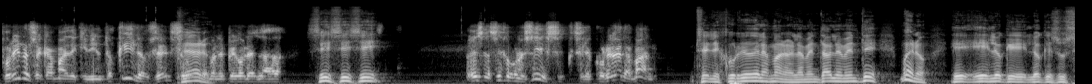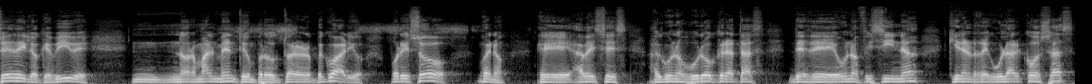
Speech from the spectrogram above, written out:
por ahí no saca más de 500 kilos, ¿eh? Claro. cómo le pegó la helada. Sí, sí, sí. Es así como decís, se, se le corrió de la mano. Se le escurrió de las manos, lamentablemente. Bueno, eh, es lo que, lo que sucede y lo que vive mm, normalmente un productor agropecuario. Por eso, bueno, eh, a veces algunos burócratas desde una oficina quieren regular cosas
